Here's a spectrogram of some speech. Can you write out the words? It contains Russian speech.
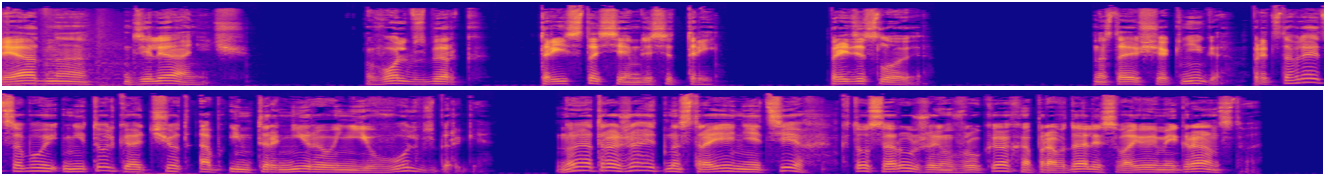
Ариадна Делянич. Вольфсберг, 373. Предисловие. Настоящая книга представляет собой не только отчет об интернировании в Вольфсберге, но и отражает настроение тех, кто с оружием в руках оправдали свое эмигрантство,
